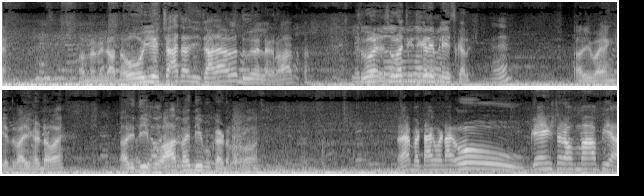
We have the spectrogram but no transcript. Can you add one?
हो। और मैं मिलाता हूँ ओ ये चाचा जी चाचा दूर लग रहा है आपका सूरज सूरज की जगह रिप्लेस कर। अरे भाई अंकित भाई खड़ा हुआ है। अरे दीपू आज भाई दीपू खड़ा रहा है। बटाक बटाक ओ गैंगस्टर ऑफ़ माफिया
